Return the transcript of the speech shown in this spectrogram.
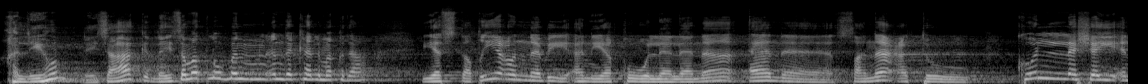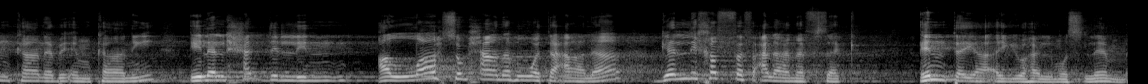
خليهم ليس هكذا ليس مطلوب من عندك هالمقدار. يستطيع النبي أن يقول لنا أنا صنعت كل شيء كان بإمكاني إلى الحد اللي الله سبحانه وتعالى قال لي خفف على نفسك. أنت يا أيها المسلم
